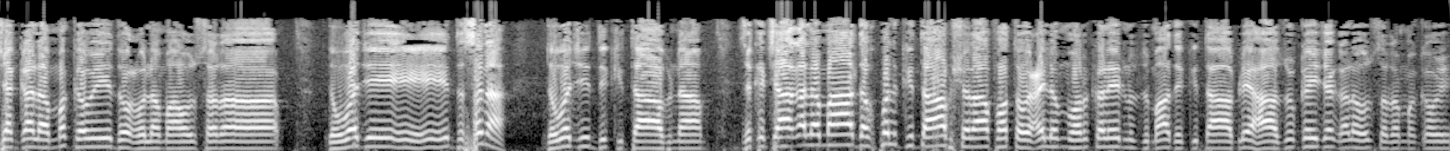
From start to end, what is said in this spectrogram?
جګل مکوي د علماو سره د وجه د سنا د وجه د کتاب نه ځکه چې هغه لما د خپل کتاب شرافت او علم ورکړي نو ما د کتاب له حاضر کوي جګل او سره مکوي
